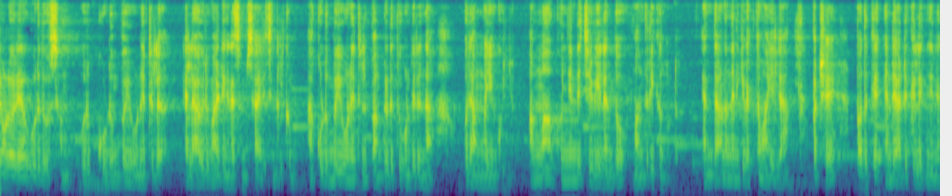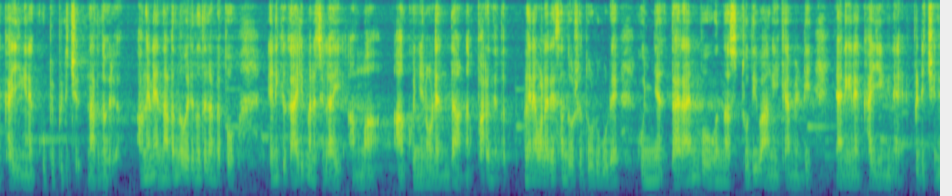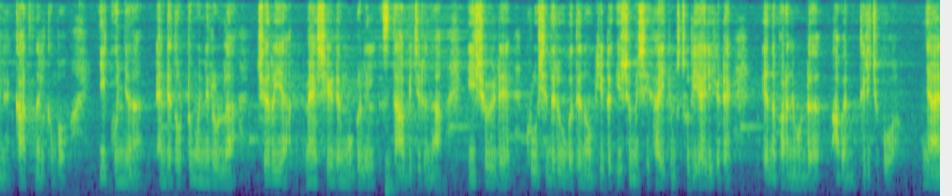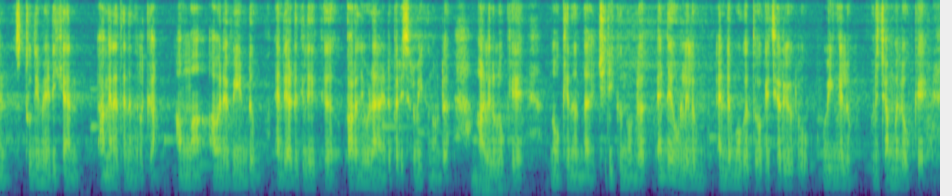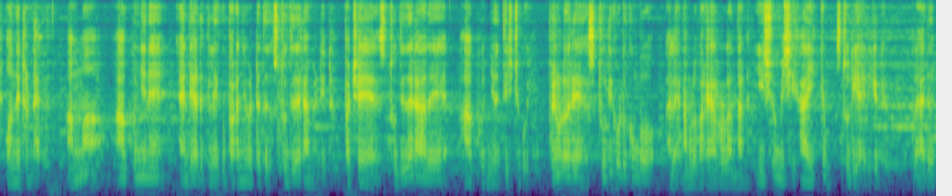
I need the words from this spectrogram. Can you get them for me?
പ്രിയമുള്ളവരെ ഒരു ദിവസം ഒരു കുടുംബ യൂണിറ്റിൽ എല്ലാവരുമായിട്ട് ഇങ്ങനെ സംസാരിച്ച് നിൽക്കും. ആ കുടുംബ യൂണിറ്റിൽ പങ്കെടുത്തുകൊണ്ടിരുന്ന ഒരു അമ്മയും കുഞ്ഞും. അമ്മ കുഞ്ഞിന്റെ ചെവിയിൽ എന്തോ മന്ത്രിക്കുന്നുണ്ട്. എന്താണെന്ന് എനിക്ക് വ്യക്തമായില്ല. പക്ഷേ പതുക്കെ എന്റെ അടുക്കിലേക്ക് ഇങ്ങനെ കൈ ഇങ്ങനെ കൂപ്പിപ്പിടിച്ച് നടന്നു വരിക. അങ്ങനെ നടന്നു വരുന്നത് കണ്ടപ്പോൾ എനിക്ക് കാര്യം മനസ്സിലായി. അമ്മ ആ കുഞ്ഞിനോട് എന്താണ് പറഞ്ഞത്? അങ്ങനെ വളരെ സന്തോഷത്തോടു കൂടെ കുഞ്ഞ് തരാൻ പോകുന്ന സ്തുതി വാങ്ങിക്കാൻ വേണ്ടി ഞാനിങ്ങനെ കൈ ഇങ്ങനെ പിടിച്ചിങ്ങനെ കാത്തു നിൽക്കുമ്പോൾ ഈ കുഞ്ഞ് എന്റെ തൊട്ടു മുന്നിലുള്ള ചെറിയ മേശയുടെ മുകളിൽ സ്ഥാപിച്ചിരുന്ന ഈശോയുടെ ക്രൂശിത രൂപത്തെ നോക്കിയിട്ട് ഈശോ മിശിഹായിക്കും സ്തുതിയായിരിക്കട്ടെ എന്ന് പറഞ്ഞുകൊണ്ട് അവൻ തിരിച്ചു പോവാം. ഞാൻ സ്തുതി മേടിക്കാൻ അങ്ങനെ തന്നെ നിൽക്കാം. അമ്മ അവനെ വീണ്ടും എന്റെ അടുക്കിലേക്ക് പറഞ്ഞു വിടാനായിട്ട് പരിശ്രമിക്കുന്നുണ്ട്. ആളുകളൊക്കെ നോക്കി നിന്ന് ചിരിക്കുന്നുണ്ട്. എന്റെ ഉള്ളിലും എന്റെ മുഖത്തുമൊക്കെ ചെറിയൊരു വിങ്ങലും ഒരു ചമ്മലും ഒക്കെ വന്നിട്ടുണ്ടായിരുന്നു. അമ്മ ആ കുഞ്ഞിനെ എന്റെ അടുക്കിലേക്ക് പറഞ്ഞു വിട്ടത് സ്തുതി തരാൻ വേണ്ടിയിട്ട് പക്ഷേ സ്തുതി തരാതെ ആ കുഞ്ഞ് തിരിച്ചുപോയി. പ്രിയമുള്ളവരെ സ്തുതി കൊടുക്കുമ്പോൾ അല്ലെ നമ്മൾ പറയാറുള്ള എന്താണ്? ഈശോ മിശിഹായിക്കും സ്തുതിയായിരിക്കട്ടെ. അതായത്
